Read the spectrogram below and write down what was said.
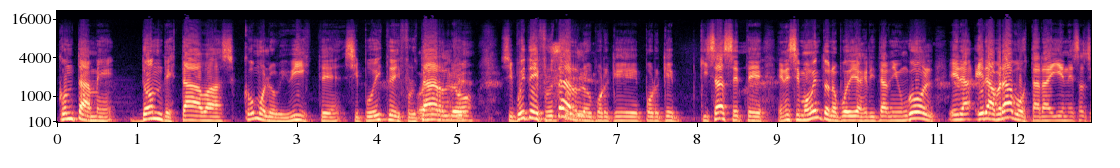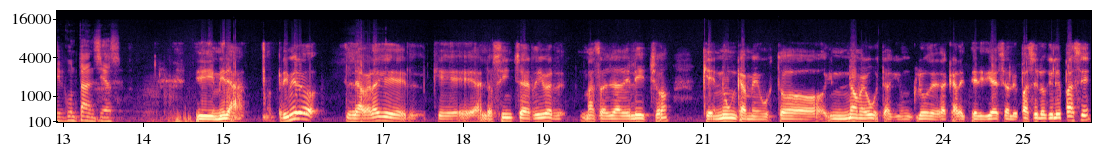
Contame, ¿dónde estabas? ¿Cómo lo viviste? Si pudiste disfrutarlo. si pudiste disfrutarlo, porque, porque quizás este, en ese momento no podías gritar ni un gol. Era, era bravo estar ahí en esas circunstancias. Y mira, primero, la verdad que, que a los hinchas de River, más allá del hecho, que nunca me gustó, y no me gusta que un club de la característica le pase lo que le pase,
